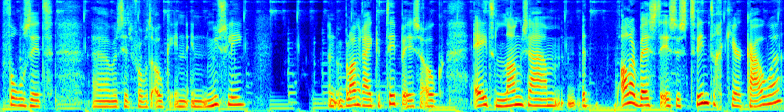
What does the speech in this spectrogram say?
vol zit. het zit bijvoorbeeld ook in, in muesli. Een belangrijke tip is ook: eet langzaam. Het allerbeste is dus 20 keer kauwen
